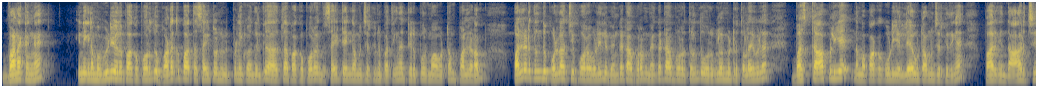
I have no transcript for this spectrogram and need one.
வணக்கங்க. இன்றைக்கி நம்ம வீடியோவில் பார்க்க போகிறது வடக்கு பார்த்த சைட் ஒன்று விற்பனைக்கு வந்திருக்கு. அதை தான் பார்க்க போகிறோம் இந்த சைட் எங்கே அமைச்சிருக்குன்னு பார்த்தீங்கன்னா திருப்பூர் மாவட்டம் பல்லடம். பல்லடத்துலேருந்து பொள்ளாச்சி போகிற வழியில் வெங்கடாபுரம். வெங்கடாபுரத்துலேருந்து ஒரு கிலோமீட்டர் தொலைவில் பஸ் ஸ்டாப்லேயே நம்ம பார்க்கக்கூடிய லேஅவுட் அமைஞ்சிருக்குதுங்க. பாருங்கள் இந்த ஆர்ச்சு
